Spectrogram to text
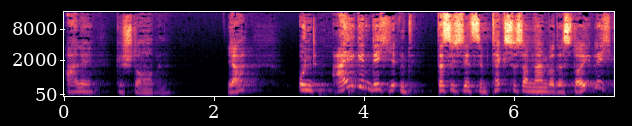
alle gestorben. Ja? Und eigentlich, das ist jetzt im Textzusammenhang wird das deutlich,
